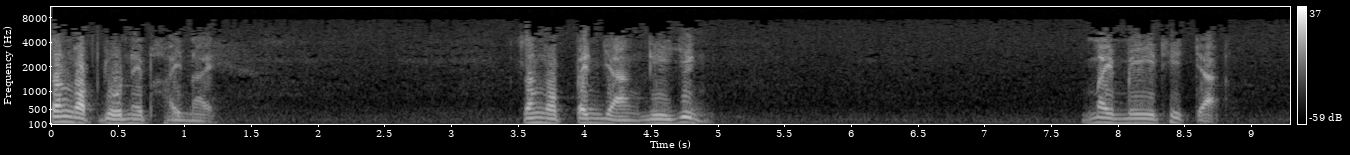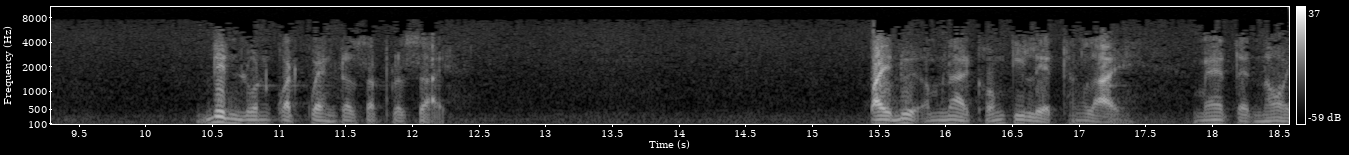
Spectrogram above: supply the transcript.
สงบอยู่ในภายใน สงบเป็นอย่างดียิ่ง ไม่มีที่จะดิ้นรนกวัดแกว่งกระสับกระส่าย ไปด้วยอำนาจของกิเลสทั้งหลาย แม้แต่น้อย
